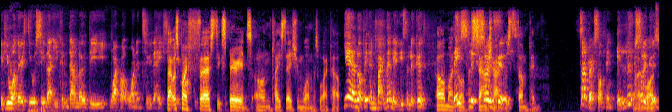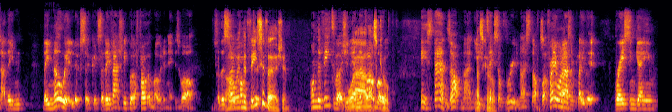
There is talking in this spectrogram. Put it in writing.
If you want, there is DLC that you can download the Wipeout one and two, the HD. That was my first experience on PlayStation One. Was Wipeout. Yeah, a lot of it, and back then it used to look good. Oh my This god, the so soundtrack good. was thumping. Soundtrack something. It looks Oh, so it good that they they know it looks so good, so they've actually put a photo mode in it as well. So they're so oh, in the Vita version. on the Vita version. in the Wow, photo that's mode, cool. It stands up, man. You That's can cool. take some really nice stuff. But for anyone who hasn't played it, racing game.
